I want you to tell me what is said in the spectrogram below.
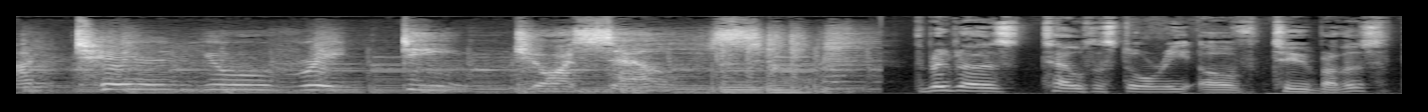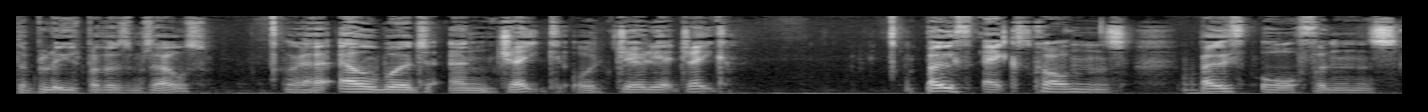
until you've redeemed yourselves. The Blues Brothers tells the story of two brothers, the Blues Brothers themselves, uh, Elwood and Jake, or Joliet Jake. Both ex-cons, both orphans,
